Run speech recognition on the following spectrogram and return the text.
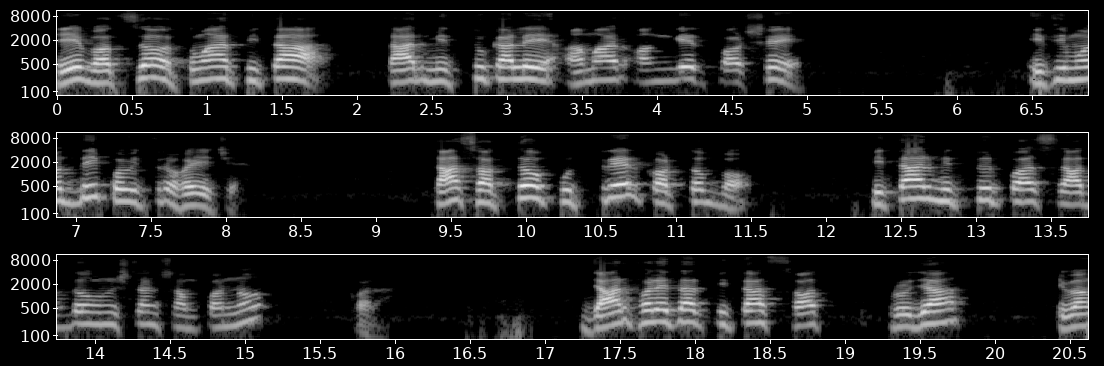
হে বৎস, তোমার পিতা তার মৃত্যুকালে আমার অঙ্গের স্পর্শে ইতিমধ্যেই পবিত্র হয়েছে। তা সত্ত্বেও পুত্রের কর্তব্য, পিতার মৃত্যুর পর শ্রাদ্ধ অনুষ্ঠান সম্পন্ন যার ফলে তার পিতা সৎ প্রজা এবং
